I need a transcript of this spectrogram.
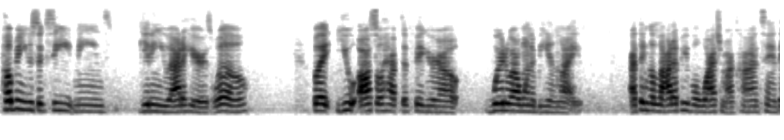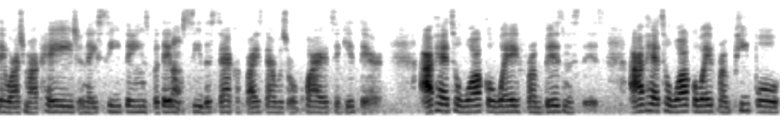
helping you succeed means getting you out of here as well. But you also have to figure out where do I want to be in life? I think a lot of people watch my content, they watch my page and they see things, but they don't see the sacrifice that was required to get there. I've had to walk away from businesses. I've had to walk away from people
